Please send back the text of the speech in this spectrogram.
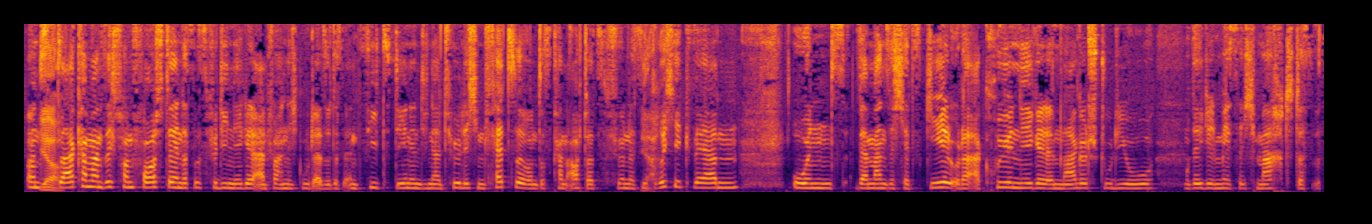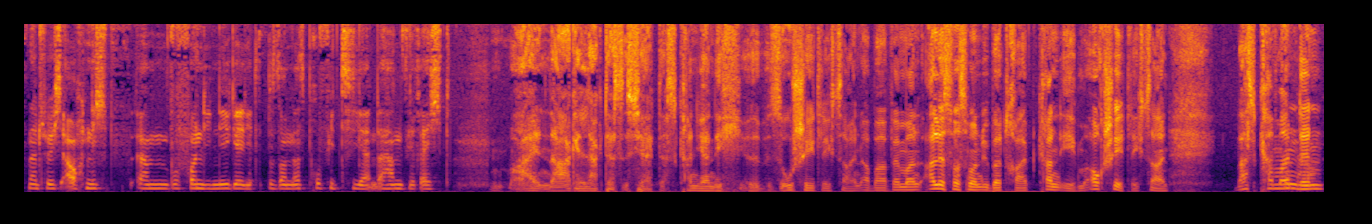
Und ja. da kann man sich schon vorstellen, das ist für die Nägel einfach nicht gut. Also das entzieht denen die natürlichen Fette und das kann auch dazu führen, dass sie ja. brüchig werden. Und wenn man sich jetzt Gel- oder Acrylnägel im Nagelstudio regelmäßig macht, das ist natürlich auch nichts, ähm, wovon die Nägel jetzt besonders profitieren. Da haben Sie recht. Mal Nagellack, das ist ja, das kann ja nicht äh, so schädlich sein. Aber wenn man alles, was man übertreibt, kann eben auch schädlich sein. Was kann man genau. denn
